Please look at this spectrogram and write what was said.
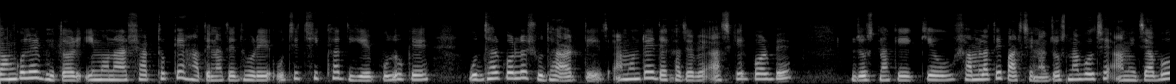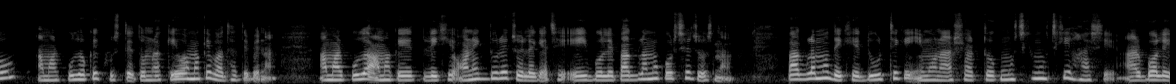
জঙ্গলের ভেতর ইমন আর সার্থককে হাতে নাতে ধরে উচিত শিক্ষা দিয়ে পুলোকে উদ্ধার করল সুধা আর তেজ। এমনটাই দেখা যাবে আজকের পর্বে। জ্যোৎস্নাকে কেউ সামলাতে পারছে না। জ্যোৎস্না বলছে, আমি যাব, আমার পুলোকে খুঁজতে। তোমরা কেউ আমাকে বাধা দেবে না। আমার পুলো আমাকে রেখে অনেক দূরে চলে গেছে। এই বলে পাগলামো করছে জ্যোৎস্না। পাগলামো দেখে দূর থেকে ইমন আর সার্থক মুচকি মুচকি হাসে আর বলে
